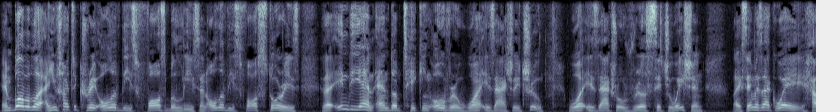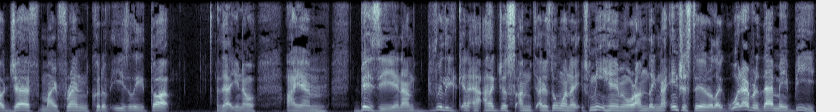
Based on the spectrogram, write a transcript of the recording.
And blah blah blah. And you start to create all of these false beliefs and all of these false stories that in the end end up taking over what is actually true. What is the actual real situation? Like same exact way how Jeff, my friend, could have easily thought that you know I am busy and I'm really and I, I just I'm I just don't want to meet him or I'm like not interested or like whatever that may be.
